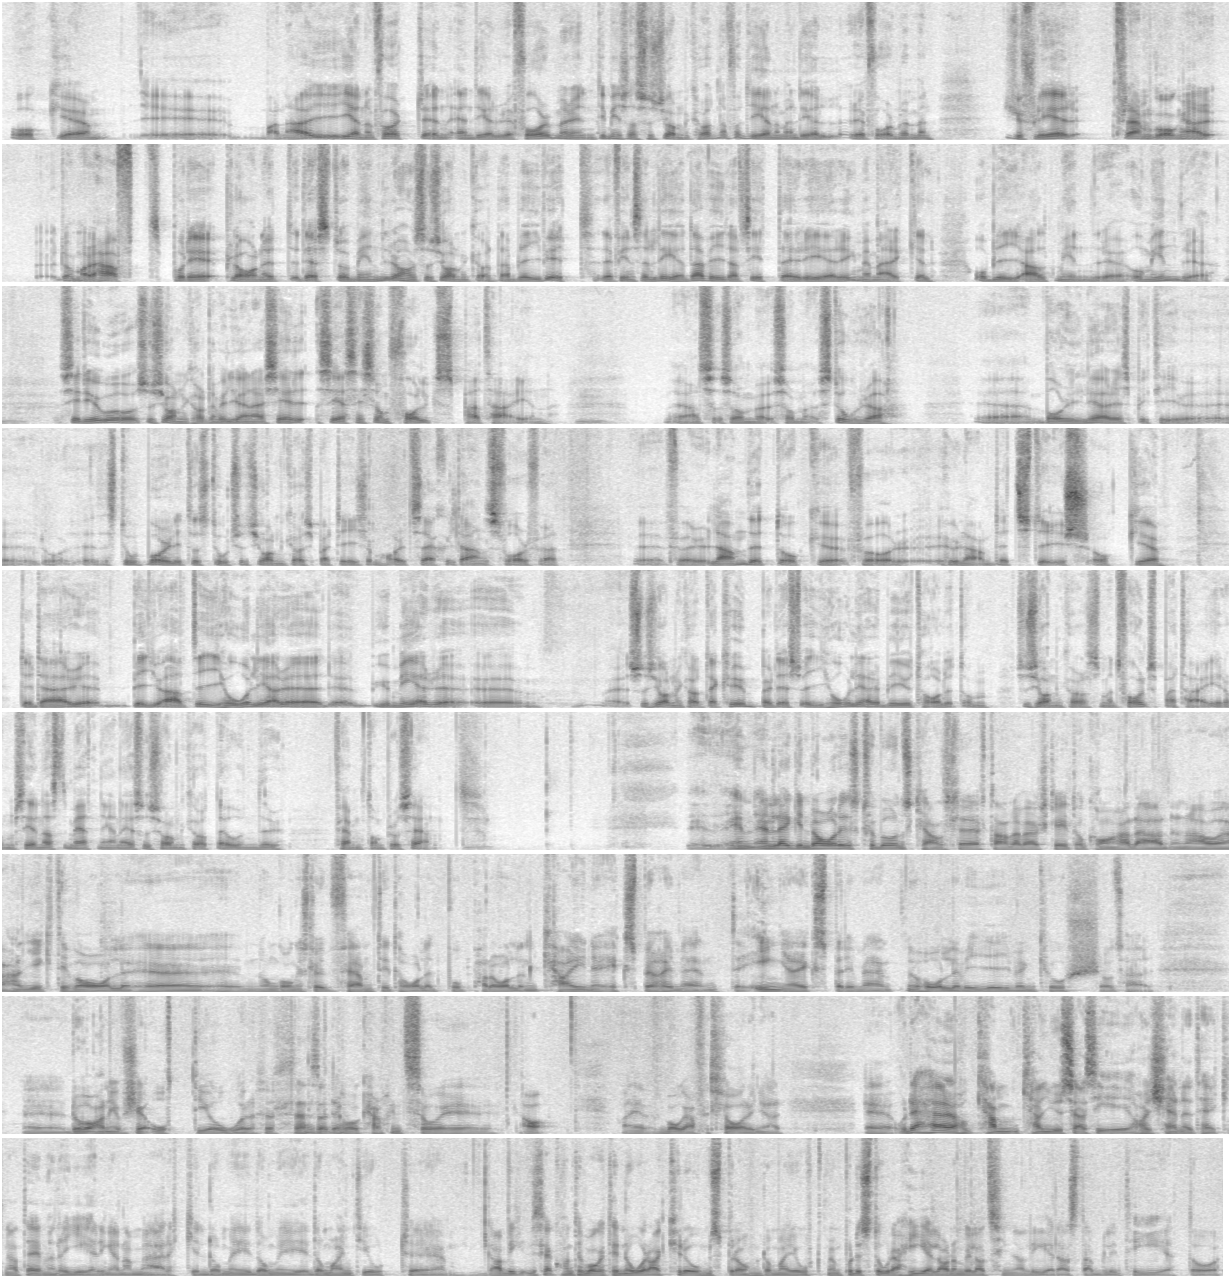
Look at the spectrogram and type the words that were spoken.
Och, eh, eh man har genomfört en, en, del reformer, inte minst har Socialdemokraterna fått igenom en del reformer. Men ju fler framgångar de har haft på det planet, desto mindre har Socialdemokraterna blivit. Det finns en leda vid att sitta i regering med Merkel och bli allt mindre och mindre. Mm. CDU och Socialdemokraterna vill gärna se, se sig som Volksparteien, mm. alltså som, som stora eh, borgerliga respektive eh, då, ett stort borgerligt och stort socialdemokratiskt parti som har ett särskilt ansvar för, att, eh, för landet och eh, för hur landet styrs. Och, eh, det där eh, blir ju allt ihåligare. Eh, ju mer eh, Socialdemokraterna krymper, desto ihåligare blir ju talet om Socialdemokraterna som ett folksparti. I de senaste mätningarna är Socialdemokraterna under 15 procent. En, en, legendarisk förbundskansler efter andra världskriget och Konrad Adenauer. Han gick till val eh, någon gång i slutet på 50-talet på parollen Keine Experimente, inga experiment, nu håller vi given kurs och så här. Eh, då var han i och för sig 80 år, så det var kanske inte så... Eh, ja, många förklaringar. Eh, och det här kan, kan ju sägas ha kännetecknat även regeringarna Merkel. De, är, de, är, de har inte gjort... Ja, vi ska komma tillbaka till några krumsprång de har gjort, men på det stora hela har de velat signalera stabilitet och,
